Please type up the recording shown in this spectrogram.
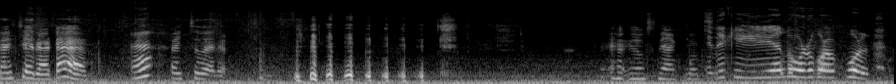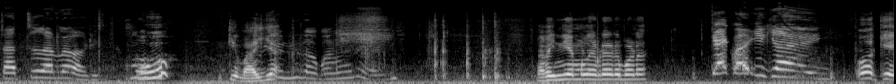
തയ്ച്ചു തരാം. കേട്ടാ ഏ തയ്ച്ചു തരാം വയ്യ. അപ്പൊ ഇനി നമ്മൾ എവിടെ എവിടെ പോണ? കേക്ക് വാങ്ങിക്കാൻ. ഓക്കേ.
